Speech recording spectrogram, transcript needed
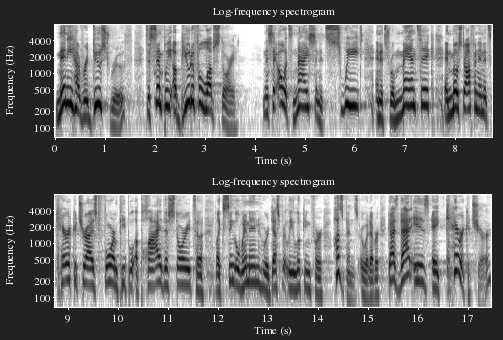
Many have reduced Ruth to simply a beautiful love story and they say, oh, it's nice and it's sweet and it's romantic. And most often in its caricaturized form, people apply this story to like single women who are desperately looking for husbands or whatever. Guys, that is a caricature.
